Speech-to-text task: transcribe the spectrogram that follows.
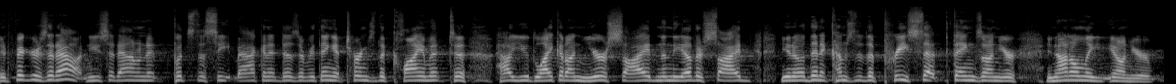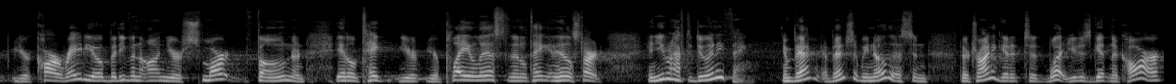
it figures it out. And you sit down and it puts the seat back and it does everything. It turns the climate to how you'd like it on your side and then the other side, you know, then it comes to the preset things on your, not only you know, on your, your car radio, but even on your smartphone. And it'll take your, your playlist and it'll take, and it'll start and you don't have to do anything. Eventually we know this, and they're trying to get it to what? You just get in the car,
